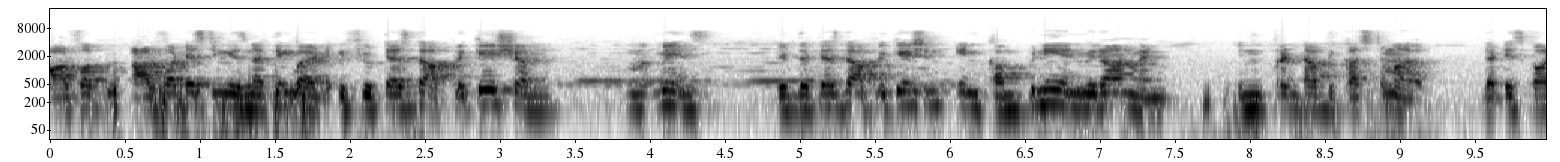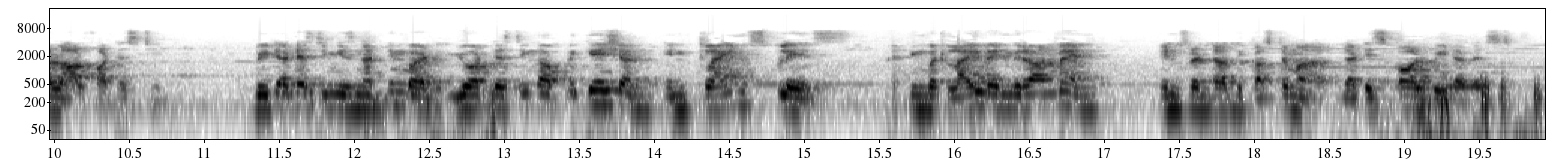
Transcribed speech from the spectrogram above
Alpha alpha testing is nothing but if you test the application means if they test the application in company environment in front of the customer that is called alpha testing beta testing is nothing but you are testing the application in client's place nothing but live environment in front of the customer. That is called beta testing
